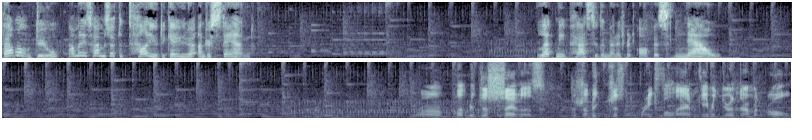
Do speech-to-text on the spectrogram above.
That won't do. How many times do I have to tell you to get you to understand? Let me pass through the management office now. Say this. You should be just grateful that I'm giving you a number at all.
